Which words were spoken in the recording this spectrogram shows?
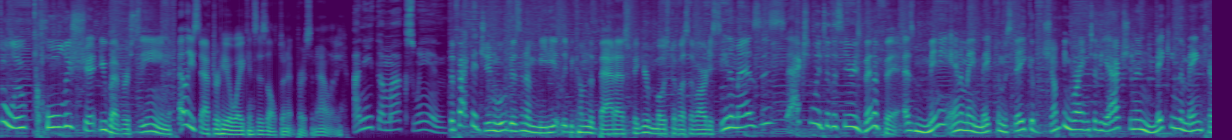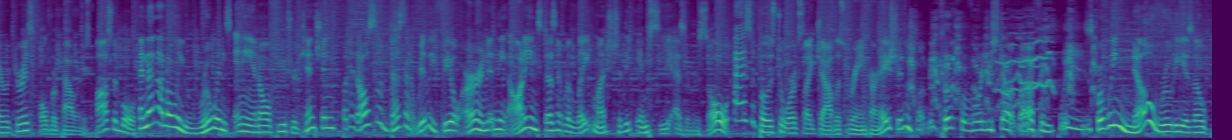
absolute coolest shit you've ever seen. At least after he awakens his alternate personality. Anita Max Wynn. The fact that Jinwoo doesn't immediately become the badass figure most of us have already seen him as is actually to the series' benefit, as many anime make the mistake of jumping right into the action and making the main character as overpowered as possible. And that not only ruins any and all future tension, but it also doesn't really feel earned, and the audience doesn't relate much to the MC as a result. As opposed to works like Jobless Reincarnation, let me cook before you start laughing, please, where we know Rudy is OP,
